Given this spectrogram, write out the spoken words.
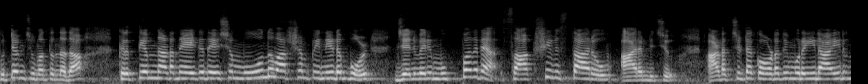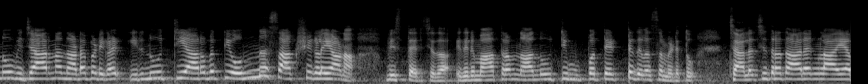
കുറ്റം ചുമത്തുന്നത്. കൃത്യം നടന്ന ഏകദേശം മൂന്ന് വർഷം പിന്നിടുമ്പോൾ ജനുവരി മുപ്പതിന് സാക്ഷി വിസ്താരവും ആരംഭിച്ചു. അടച്ചിട്ട കോടതി മുറിയിലായിരുന്നു വിചാരണ നടപടികൾ ഇരുന്നൂറ്റി അറുപത്തി ഒന്ന് സാക്ഷികളെയാണ് വിസ്തരിച്ചത്. ഇതിന് മാത്രം നാനൂറ്റി മുപ്പത്തെട്ട് ദിവസമെടുത്തു ചലച്ചിത്ര താരങ്ങളായ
